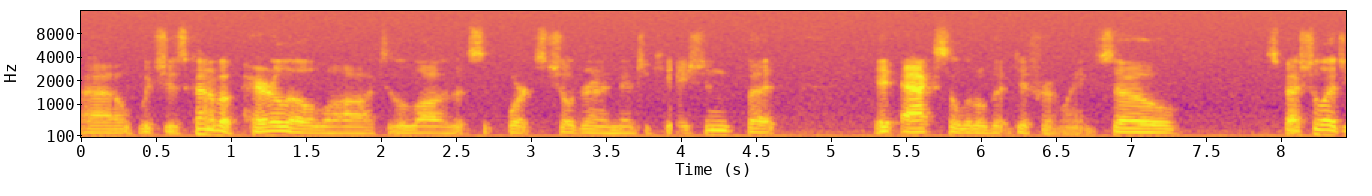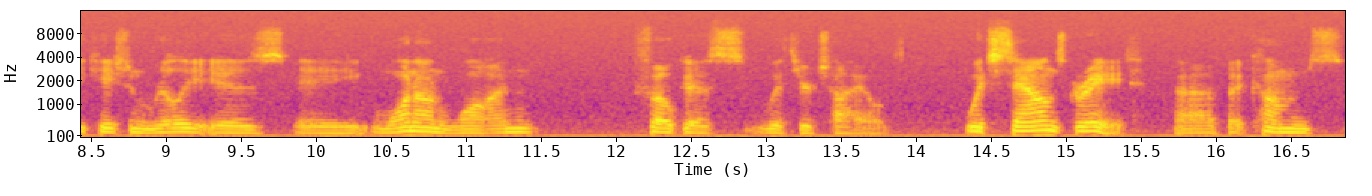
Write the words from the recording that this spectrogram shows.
uh, which is kind of a parallel law to the law that supports children in education, but it acts a little bit differently. So special education really is a one-on-one focus with your child, which sounds great, uh, but comes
